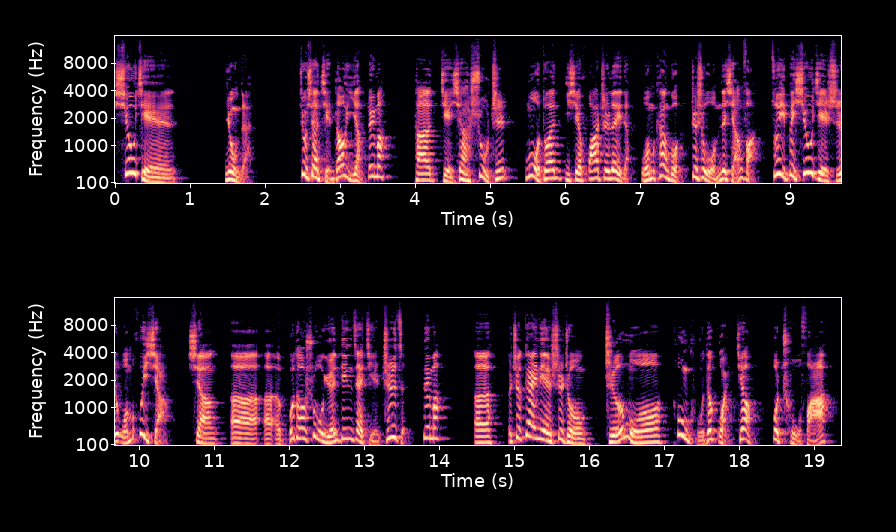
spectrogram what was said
修剪用的，就像剪刀一样，对吗？他剪下树枝末端一些花之类的，我们看过，这是我们的想法。所以被修剪时，我们会想，像呃呃葡萄树园丁在剪枝子，对吗？呃，这概念是种折磨、痛苦的管教或处罚。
